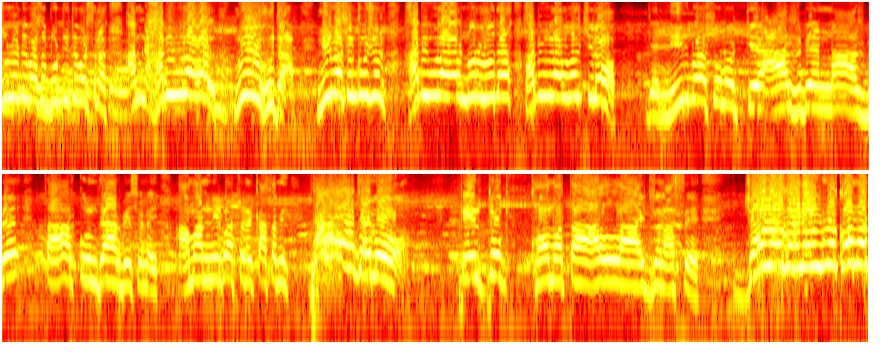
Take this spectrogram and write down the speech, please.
ষোলোটি বছর ভোট দিতে পারছে না। আপনি হাবিবুল আওয়াল নুরুল হুদা, নির্বাচন কমিশন হাবিবুল আওয়াল নুরুল হুদা, হাবিবুল আওয়াল বলছিল যে নির্বাচন কে আসবে না আসবে তার কোন দেওয়ার বেশি নেই। আমার নির্বাচনের কাছে আমি চালাইয়া যাইব। কিন্তু ক্ষমতা আল্লাহ একজন আছে। জনগণের উপরে ক্ষমতা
